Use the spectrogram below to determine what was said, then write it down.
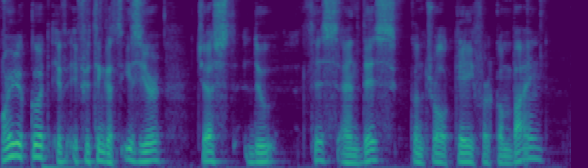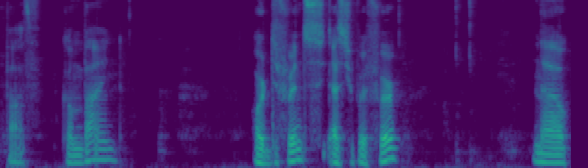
Or you could, if, if you think that's easier, just do this and this, control K for combine, path combine, or difference as you prefer. Now,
